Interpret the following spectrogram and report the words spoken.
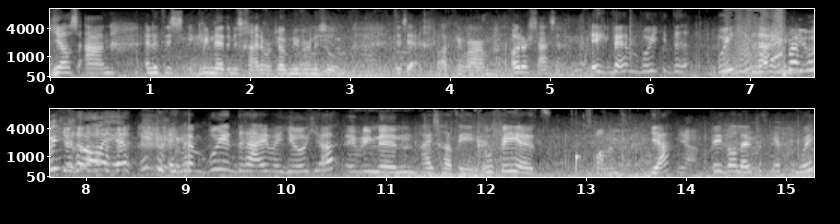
jas aan. En het is, ik liep net in de schaduw, maar ik loop nu weer in de zon. Het is echt fucking warm. Oh, daar staan ze. Ik ben boeiend, boeiend draaien. Ik ben boeiend draaien. ik ben boeiend draaien met Joeltje. Hey vriendin. Hi schattie, hoe vind je het? Spannend. Ja? Ja. Vind je het wel leuk dat je hebt geboeid?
